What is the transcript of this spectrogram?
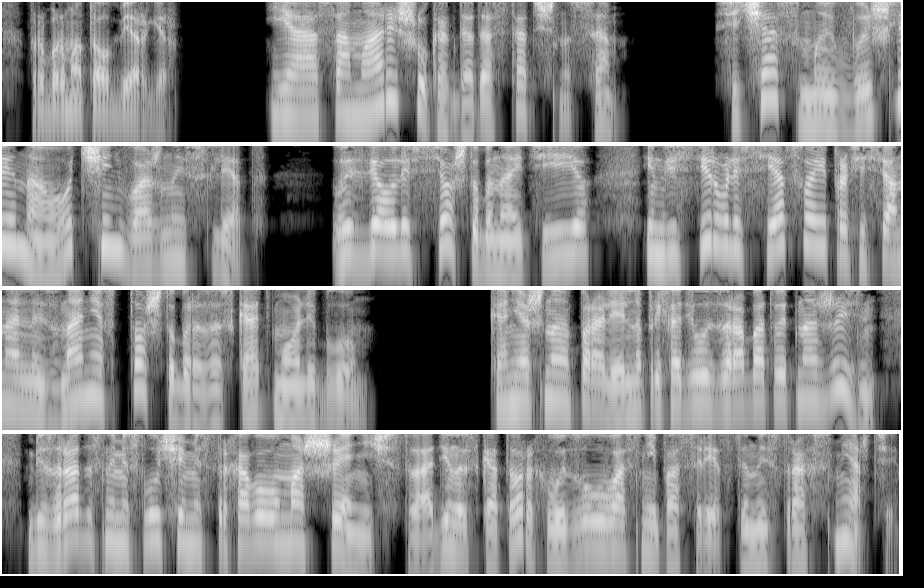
— пробормотал Бергер. «Я сама решу, когда достаточно, Сэм. Сейчас мы вышли на очень важный след. Вы сделали все, чтобы найти ее, инвестировали все свои профессиональные знания в то, чтобы разыскать Молли Блум. Конечно, параллельно приходилось зарабатывать на жизнь безрадостными случаями страхового мошенничества, один из которых вызвал у вас непосредственный страх смерти.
